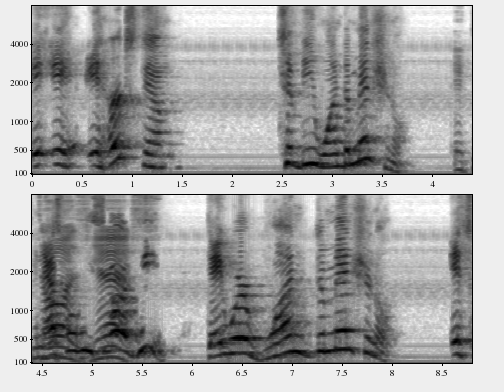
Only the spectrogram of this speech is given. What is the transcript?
it, it, it hurts them to be one dimensional. and does, that's what we yes. saw again. They were one dimensional. It's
